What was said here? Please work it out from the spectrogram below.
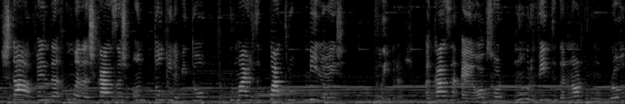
Está à venda uma das casas onde Tolkien habitou por mais de 4 milhões de libras. A casa é em Oxford, número 20 da Northmoor Road,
